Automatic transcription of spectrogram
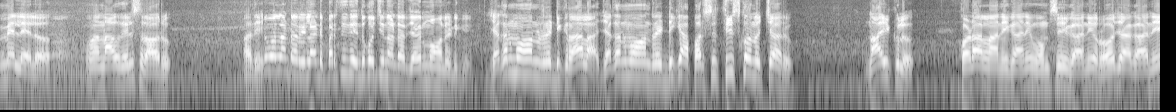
ఎమ్మెల్యేలు. నాకు తెలిసి రారు. అది. ఎందువల్ల అంటారు? ఇలాంటి పరిస్థితి ఎందుకు వచ్చింది అంటారు జగన్మోహన్ రెడ్డికి? జగన్మోహన్ రెడ్డికి రాలా. జగన్మోహన్ రెడ్డికి ఆ పరిస్థితి తీసుకొని వచ్చారు నాయకులు. కొడాల నాని కానీ వంశీ కానీ రోజా కానీ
